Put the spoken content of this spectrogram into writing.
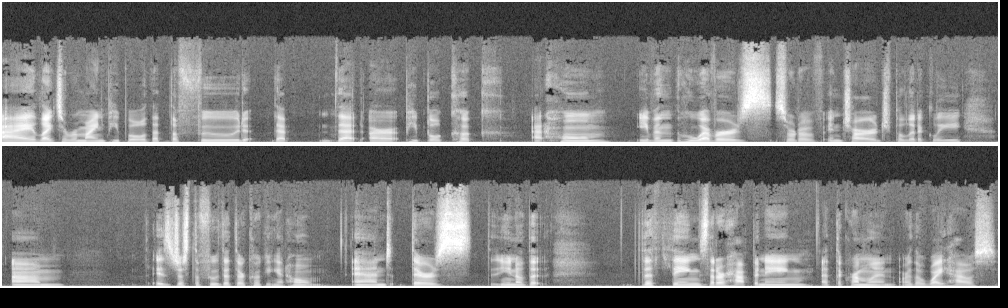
I like to remind people that the food that that our people cook at home, even whoever's sort of in charge politically, um, is just the food that they're cooking at home. And there's, you know, the the things that are happening at the Kremlin or the White House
